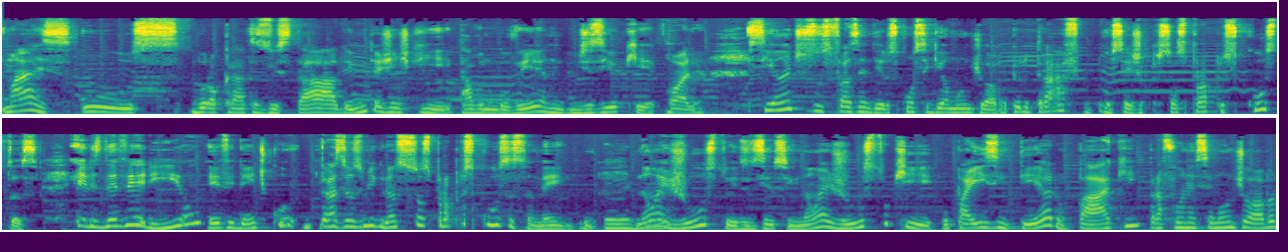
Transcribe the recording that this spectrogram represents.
Mas os burocratas do Estado e muita gente que estava no governo dizia o quê? Olha, se antes os fazendeiros conseguiam mão de obra pelo tráfico, ou seja, por suas próprias custas, eles deveriam, evidente, trazer os imigrantes por suas próprias custas também. Uhum. Não é justo, eles diziam assim, não é justo que o país inteiro pague para fornecer mão de obra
